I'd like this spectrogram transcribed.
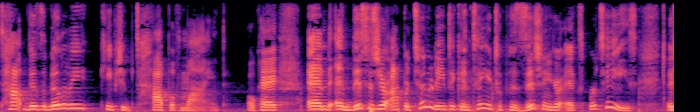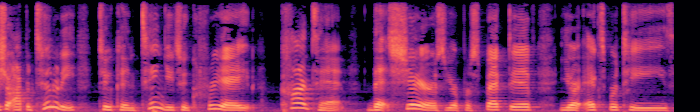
Top visibility keeps you top of mind okay? And and this is your opportunity to continue to position your expertise. It's your opportunity to continue to create content that shares your perspective your expertise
